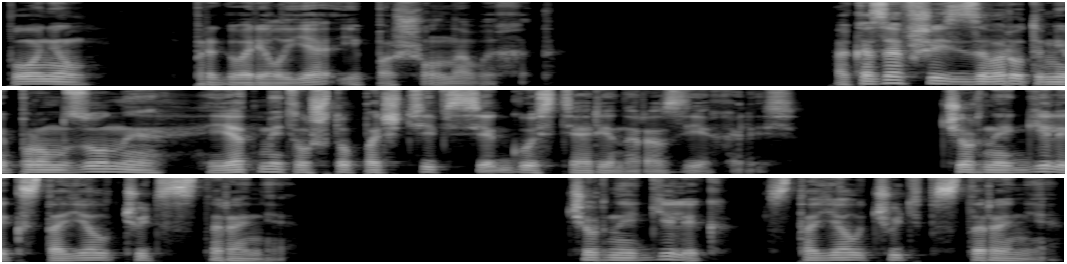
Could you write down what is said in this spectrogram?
«Понял», – проговорил я и пошел на выход. Оказавшись за воротами промзоны, я отметил, что почти все гости арены разъехались. Черный гелик стоял чуть в стороне. Черный гелик стоял чуть в стороне.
